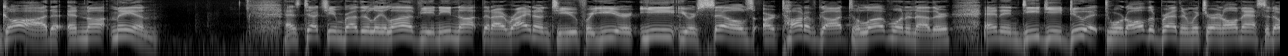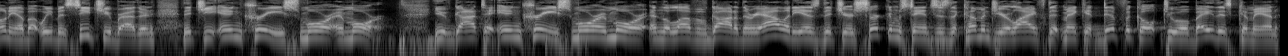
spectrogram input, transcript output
God and not man. As touching brotherly love, ye need not that I write unto you, for ye, ye yourselves are taught of God to love one another, and indeed ye do it toward all the brethren which are in all Macedonia. But we beseech you, brethren, that ye increase more and more. You've got to increase more and more in the love of God. And the reality is that your circumstances that come into your life that make it difficult to obey this command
